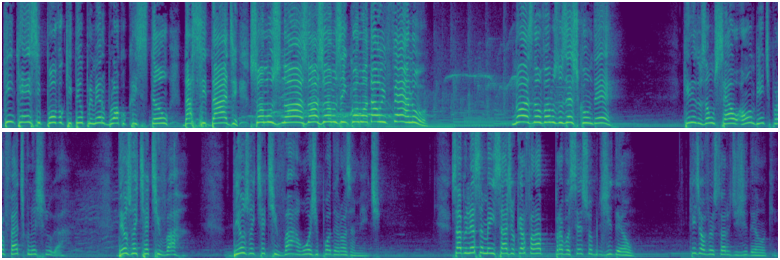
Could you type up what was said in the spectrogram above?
Quem que é esse povo que tem o primeiro bloco cristão da cidade? Somos nós. Nós vamos incomodar o inferno. Nós não vamos nos esconder. Queridos, há um céu, há um ambiente profético neste lugar. Deus vai te ativar. Deus vai te ativar hoje poderosamente. Sabe, nessa mensagem eu quero falar para você sobre Gideão. Quem já ouviu a história de Gideão aqui?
